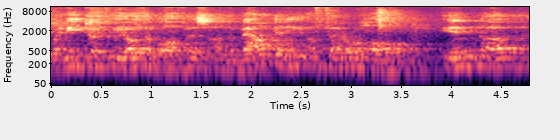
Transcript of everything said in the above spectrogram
when he took the oath of office on the balcony of Federal Hall in uh,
